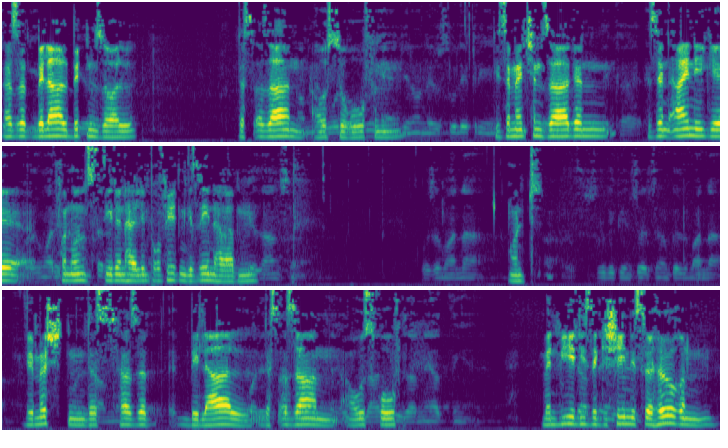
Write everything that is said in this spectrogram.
Hazrat Bilal bitten soll, das Asan auszurufen. Diese Menschen sagen, es sind einige von uns, die den heiligen Propheten gesehen haben. Und wir möchten, dass Hazrat Bilal das Asan ausruft. Wenn wir diese Geschehnisse hören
